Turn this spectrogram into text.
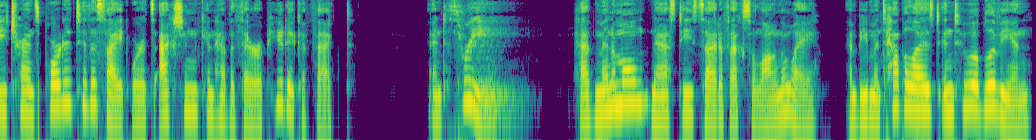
Be transported to the site where its action can have a therapeutic effect. And 3. Have minimal nasty side effects along the way and be metabolized into oblivion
